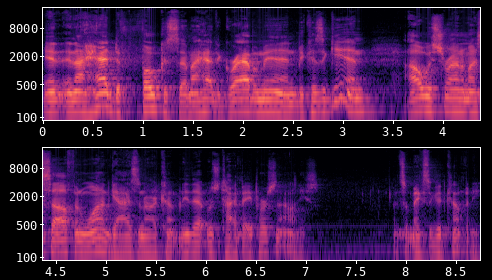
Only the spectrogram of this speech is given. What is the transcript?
and, and I had to focus them. I had to grab them in because, again, I always surrounded myself and wanted guys in our company that was type A personalities. That's what makes a good company.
